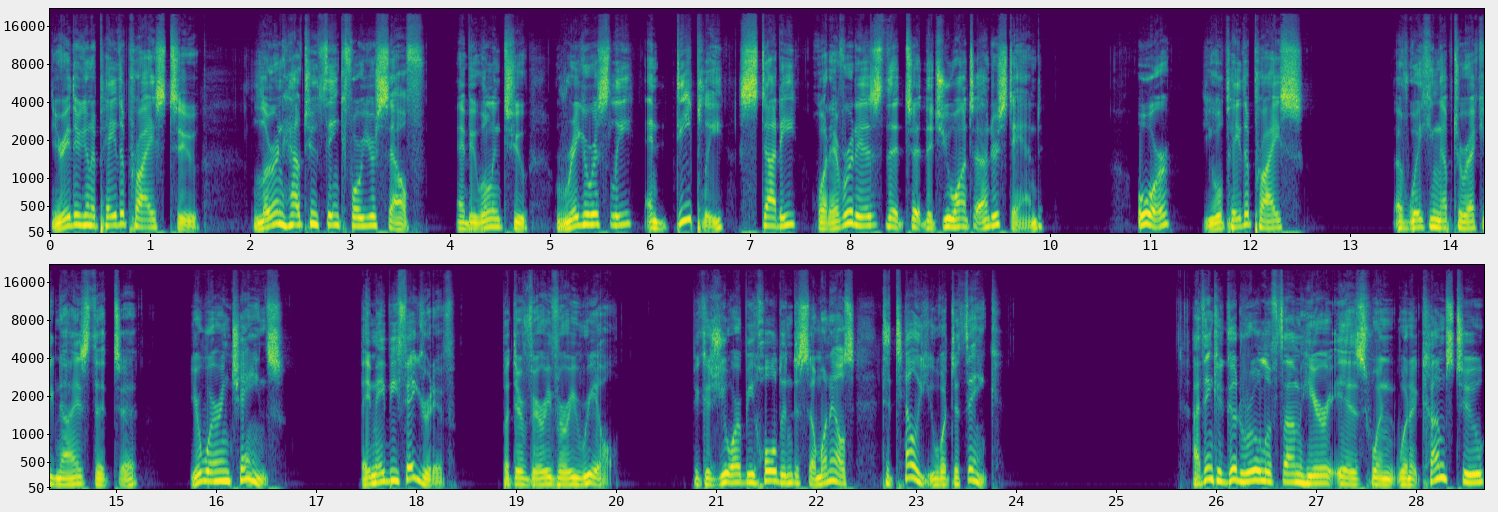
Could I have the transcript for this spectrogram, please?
You're either going to pay the price to learn how to think for yourself and be willing to rigorously and deeply study whatever it is that, that you want to understand, or you will pay the price of waking up to recognize that uh, you're wearing chains. They may be figurative, but they're very, very real because you are beholden to someone else to tell you what to think. I think a good rule of thumb here is when, when it comes to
